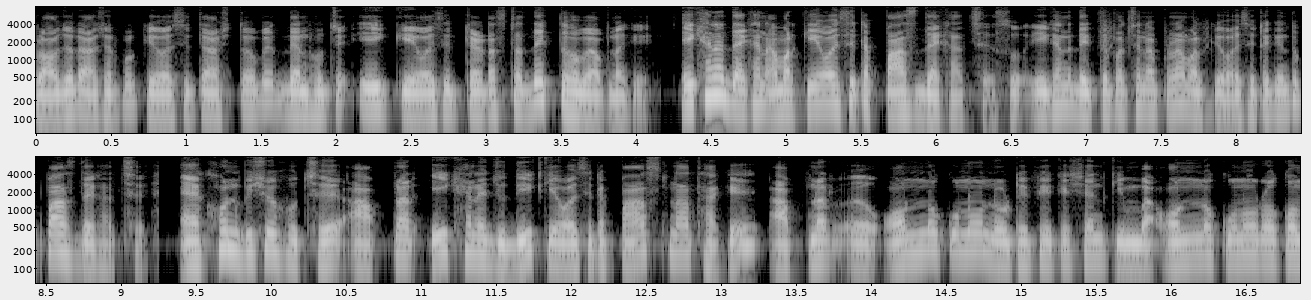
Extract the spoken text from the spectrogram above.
ব্রাউজারে আসার পর কেওয়াইসিতে আসতে হবে। দেন হচ্ছে এই কেওয়াইসি স্ট্যাটাসটা দেখতে হবে আপনাকে। এখানে দেখেন আমার কেওয়াইসিটা পাস দেখাচ্ছে। সো এখানে দেখতে পাচ্ছেন আপনারা, আমার কেওয়াইসিটা কিন্তু পাস দেখাচ্ছে। এখন বিষয় হচ্ছে, আপনার এইখানে যদি কেওয়াইসিটা পাস না থাকে, আপনার অন্য কোনো নোটিফিকেশন কিংবা অন্য কোনো রকম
